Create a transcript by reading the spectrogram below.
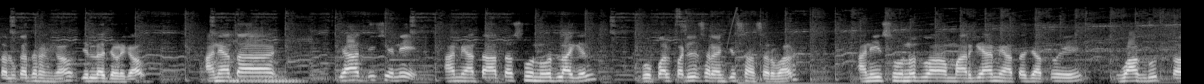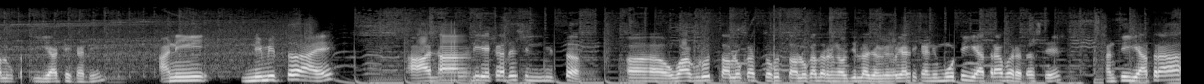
तालुका धरणगाव जिल्हा जळगाव. आणि आता या दिशेने आम्ही आता आता सोनवद लागेल गोपाल पाटील सरांची सासरवाड. आणि सोनोद वा- मार्गे आम्ही आता जातोय वागडूत तालुका या ठिकाणी. आणि निमित्त आहे आज आषाढी एकादशी निमित्त वागडूत तालुका चौद तालुका धरणगाव जिल्हा जळगाव या ठिकाणी मोठी यात्रा भरत असते. आणि ती यात्रा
